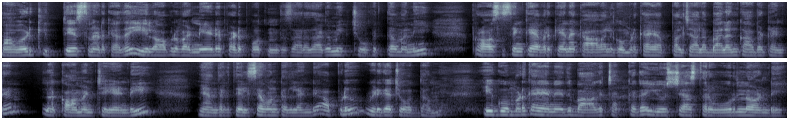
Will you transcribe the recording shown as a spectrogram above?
మా వాడు క్లిప్ చేస్తున్నాడు కదా ఈ లోపల వాడి నేడే పడిపోతుంది. సరదాగా మీకు చూపిద్దామని ప్రాసెస్ ఇంకా ఎవరికైనా కావాలి. గుమ్మడికాయ అప్పాలు చాలా బలం కాబట్టి అంటే నాకు కామెంట్ చేయండి. మీ అందరికి తెలిసే ఉంటుందిలేండి. అప్పుడు విడిగా చూద్దాము ఈ గుమ్మడికాయ అనేది బాగా చక్కగా యూజ్ చేస్తారు ఊర్లో అండి.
